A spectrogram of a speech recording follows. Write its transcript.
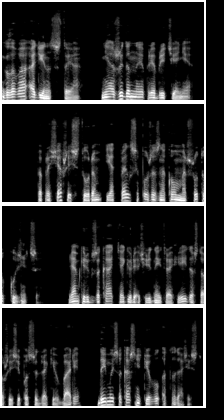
Глава одиннадцатая. Неожиданное приобретение. Попрощавшись с туром, я отправился по уже знакомому маршруту к кузнице. Лямки рюкзака оттягивали очередные трофеи, доставшиеся после драки в баре, да и мой заказ не требовал отлагательств.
